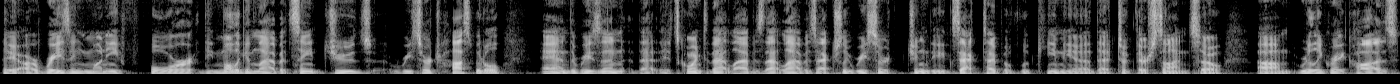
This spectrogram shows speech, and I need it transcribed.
They are raising money for the Mullighan Lab at St. Jude's Research Hospital. And the reason that it's going to that lab is that lab is actually researching the exact type of leukemia that took their son. So, um, really great cause.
